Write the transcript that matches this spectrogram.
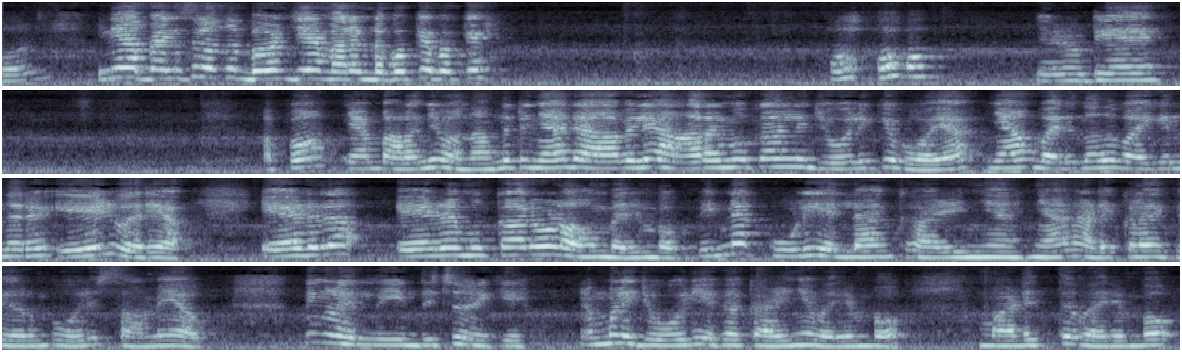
burn. ഇനി ആ പെൻസിൽ ഒന്ന് ബേൺ ചെയ്യാൻ വരണ്ട പൊക്കെ പൊക്കെ Oh, oh, oh. ജയനൂട്ടിയെ അപ്പൊ ഞാൻ പറഞ്ഞു വന്നു. എന്നിട്ട് ഞാൻ രാവിലെ ആറേ മുക്കാലിന് ജോലിക്ക് പോയാ ഞാൻ വരുന്നത് വൈകുന്നേരം ഏഴ് വരെയാ. ഏഴര ഏഴേ മുക്കാലോളാവും വരുമ്പോ. പിന്നെ കുളിയെല്ലാം കഴിഞ്ഞ് ഞാൻ അടുക്കളയിൽ കയറുമ്പോൾ ഒരു സമയാവും. നിങ്ങൾ ചിന്തിച്ചു നോക്കി നമ്മൾ ഈ ജോലിയൊക്കെ കഴിഞ്ഞ് വരുമ്പോ മടുത്ത് വരുമ്പോ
